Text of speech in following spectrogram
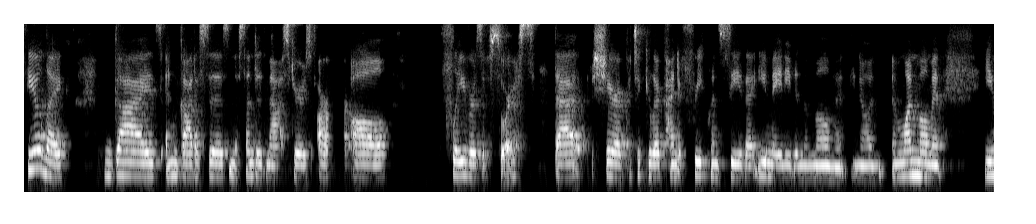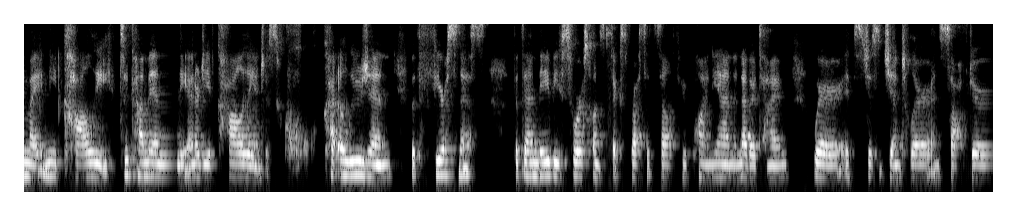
feel like guides and goddesses and ascended masters are all flavors of source that share a particular kind of frequency that you may need in the moment you know in, in one moment you might need kali to come in the energy of kali and just cut illusion with fierceness but then maybe source wants to express itself through kuan yin another time where it's just gentler and softer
